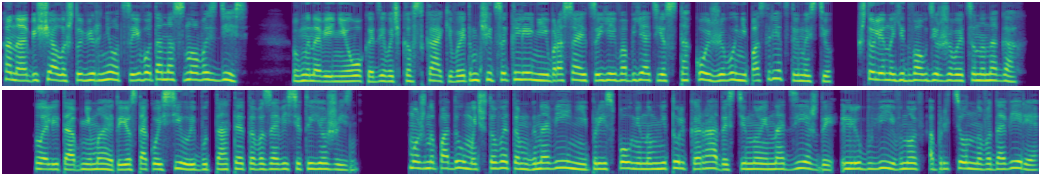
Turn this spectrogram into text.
Она обещала, что вернется, и вот она снова здесь. В мгновение ока девочка вскакивает, мчится к Лене и бросается ей в объятия с такой живой непосредственностью, что Лена едва удерживается на ногах. Лолита обнимает ее с такой силой, будто от этого зависит ее жизнь. Можно подумать, что в этом мгновении, преисполненном не только радости, но и надежды, любви и вновь обретенного доверия,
